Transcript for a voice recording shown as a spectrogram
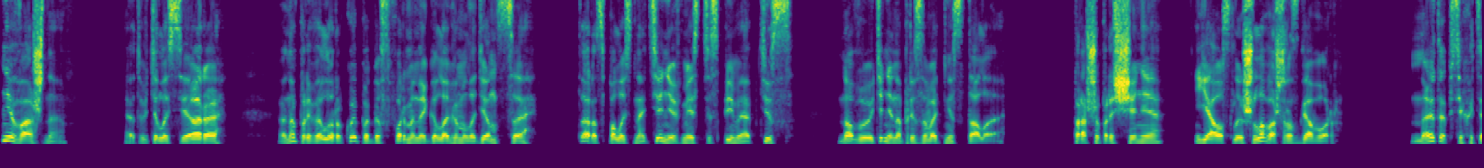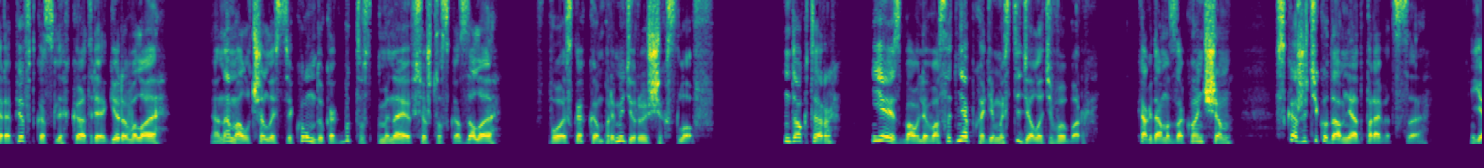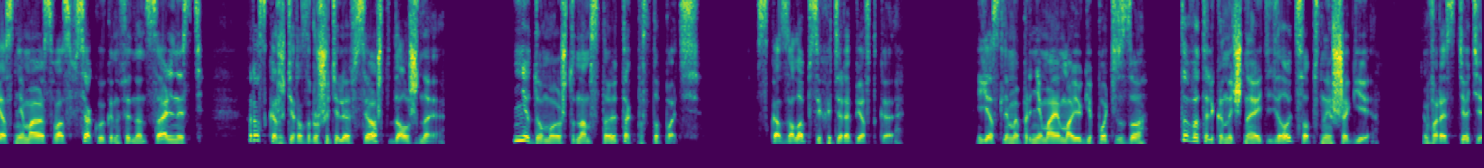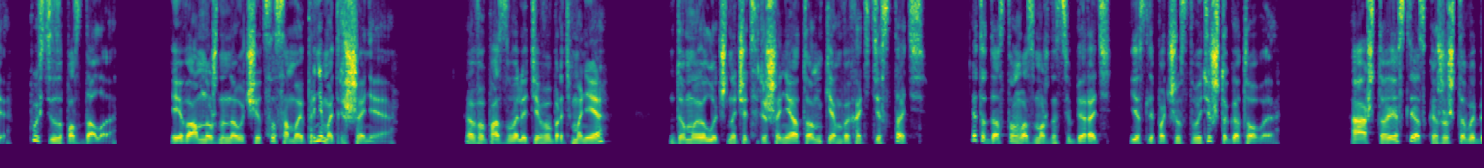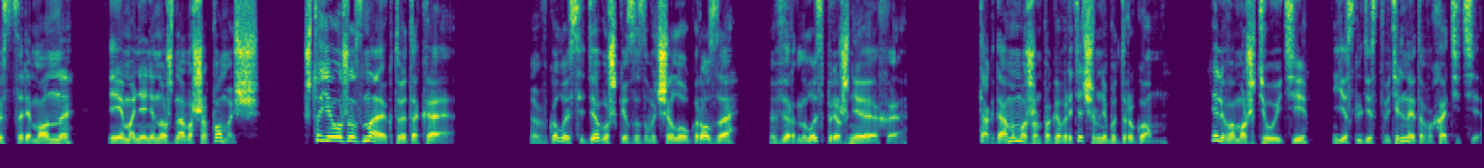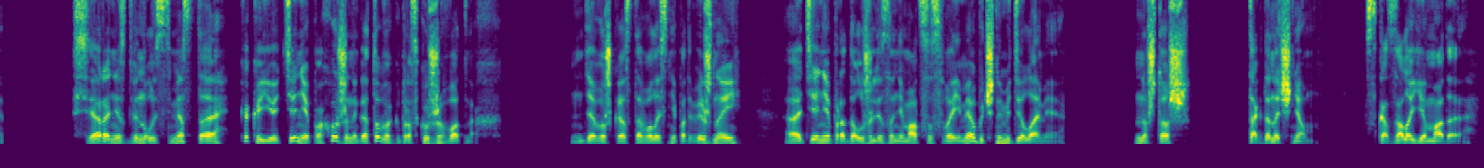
«Неважно», — ответила Сиара. Она провела рукой по бесформенной голове младенца. Та распалась на тени вместе с Пими Аптис. Новую тень она призывать не стала. «Прошу прощения, я услышала ваш разговор». На это психотерапевтка слегка отреагировала. Она молчала секунду, как будто вспоминая всё, что сказала, в поисках компрометирующих слов. «Доктор, я избавлю вас от необходимости делать выбор. Когда мы закончим, скажите, куда мне отправиться. Я снимаю с вас всякую конфиденциальность, расскажите разрушителю всё, что должны. Не думаю, что нам стоит так поступать», — сказала психотерапевтка. «Если мы принимаем мою гипотезу, то вы только начинаете делать собственные шаги. Вы растёте, пусть и запоздало. И вам нужно научиться самой принимать решения. Вы позволите выбрать мне? Думаю, лучше начать с решения о том, кем вы хотите стать. Это даст вам возможность выбирать, если почувствуете, что готовы. А что если я скажу, что вы бесцеремонны, и мне не нужна ваша помощь? Что я уже знаю, кто я такая?» В голосе девушки зазвучала угроза, вернулось прежнее эхо. «Тогда мы можем поговорить о чем нибудь другом. Или вы можете уйти, если действительно этого хотите». Сиара не сдвинулась с места, как ее тени похожи на готовых к броску животных. Девушка оставалась неподвижной, а тени продолжили заниматься своими обычными делами. «Ну что ж, тогда начнем, сказала Ямада.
